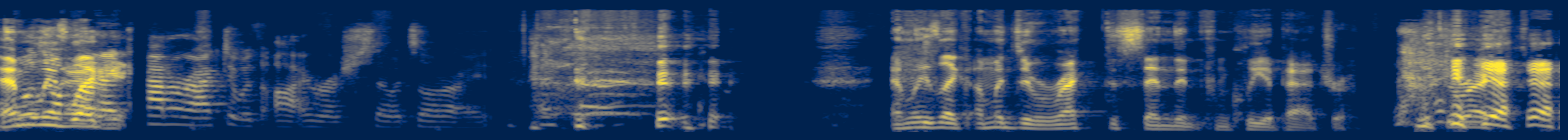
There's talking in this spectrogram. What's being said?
Emily's well, don't worry, like- I counteract it with Irish, so it's all right. Emily's like, I'm a direct descendant from Cleopatra. I Correct. no,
